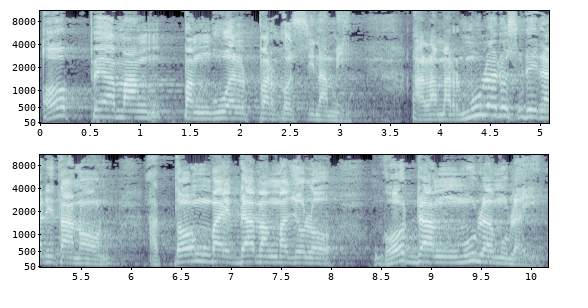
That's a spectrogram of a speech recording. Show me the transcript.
ope amang panggual pargos sinami alamar mula do sudena di tanon atong bae damang majolo godang mula mulai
